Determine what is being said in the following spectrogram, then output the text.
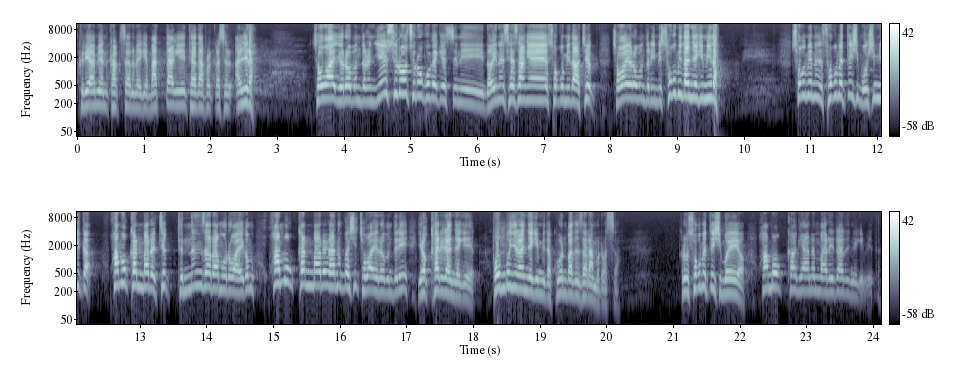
그리하면 각 사람에게 마땅히 대답할 것을 알리라 저와 여러분들은 예수로 주로 고백했으니 너희는 세상의 소금이다. 즉 저와 여러분들은 이미 소금이란 얘기입니다. 소금에는 소금의 뜻이 무엇입니까? 화목한 말을 즉 듣는 사람으로 하여금 화목한 말을 하는 것이 저와 여러분들이 역할이란 얘기예요. 본분이란 얘기입니다. 구원받은 사람으로서. 그럼 소금의 뜻이 뭐예요? 화목하게 하는 말이라는 얘기입니다.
